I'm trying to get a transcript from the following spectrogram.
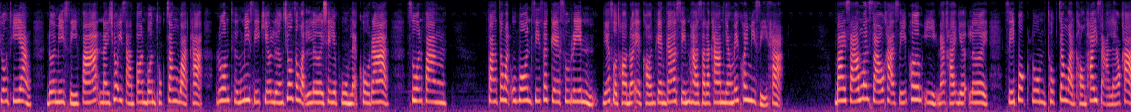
ช่วงเที่ยง โดยมีสีฟ้าในช่วงอีสานตอนบนทุกจังหวัดค่ะ รวมถึงมีสีเขียวเหลืองช่วงจังหวัดเลยชัยภูมิและโคราช ส่วนฝั่งฝั่งจังหวัดอุบลศรีสะเกษสุรินทร์ยะโสธรร้อยเอ็ดขอนแก่นกาฬสินธุ์มหาสารคามยังไม่ค่อยมีสีค่ะบ่ายสามวันเสาร์ค่ะสีเพิ่มอีกนะคะ เยอะเลย สีปกคลุมทุกจังหวัดของภาคอีสานแล้วค่ะ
